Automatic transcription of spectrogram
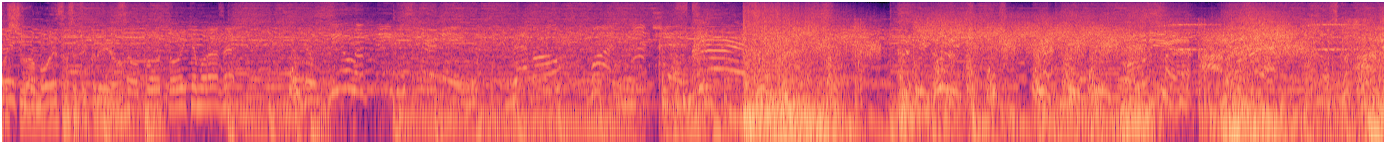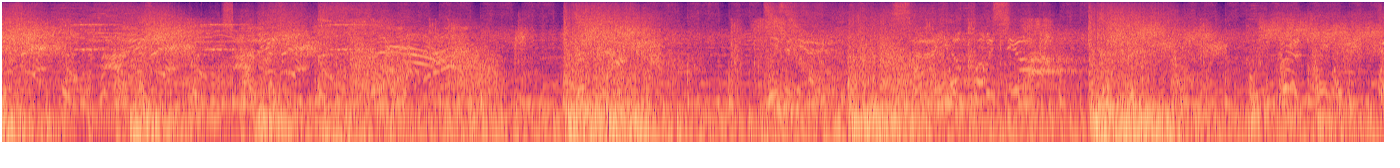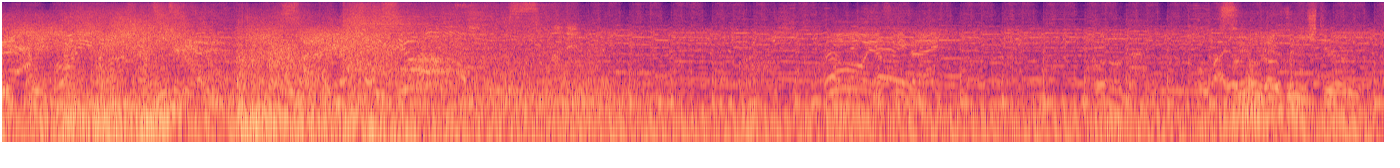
少しは燃えさせてくれよそこをどいてもらうぜ The wheel of fate is turning Rebel 1 Action Unleash Theory.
